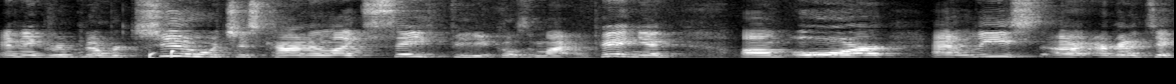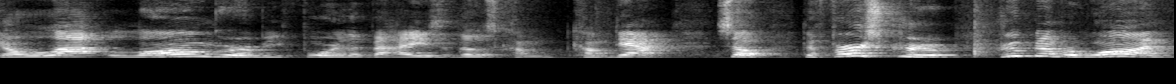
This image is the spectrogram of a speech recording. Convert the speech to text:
And then group number two, which is kind of like safe vehicles, in my opinion, um, or at least are, are going to take a lot longer before the values of those come, come down. So the first group, group number one,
